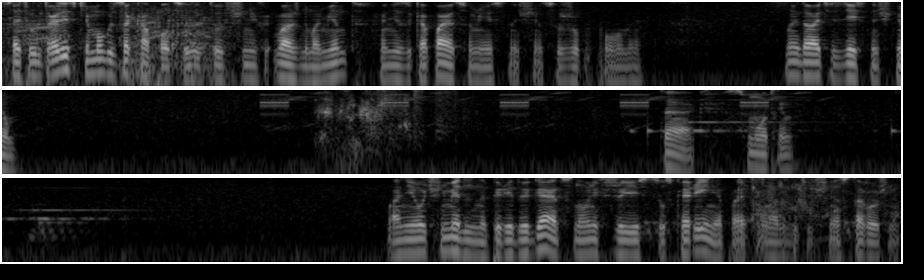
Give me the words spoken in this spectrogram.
Кстати, ультралиски могут закапываться. Это очень важный момент. Они закопаются у меня, если начнется жопа полная. Ну и давайте здесь начнем. Так, смотрим. Они очень медленно передвигаются, но у них же есть ускорение, поэтому надо быть очень осторожным.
